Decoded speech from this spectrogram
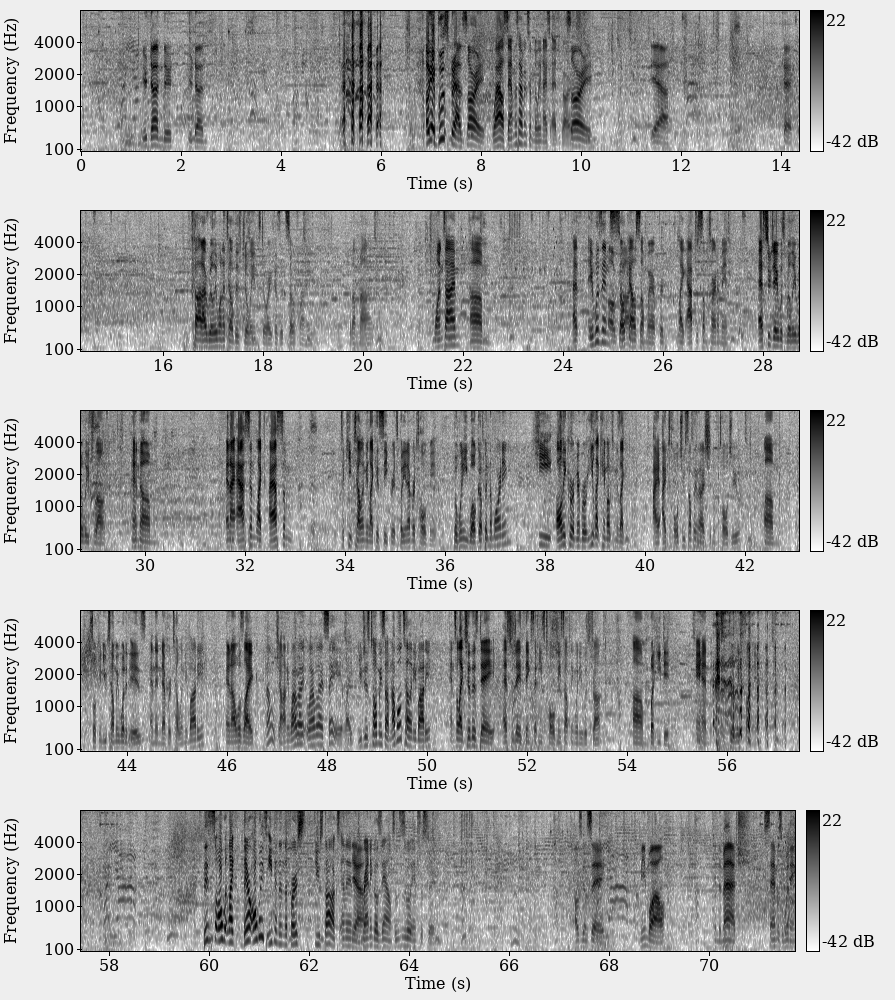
You're done, dude. You're done. okay, boost grab. Sorry, wow, Sam is having some really nice edge guards. sorry. Yeah. Okay. God, I really want to tell this Julian story because it's so funny, but I'm not. One time, um, I, it was in Oh, SoCal God. somewhere for like after some tournament. S2J was really really drunk, and um, and I asked him like I asked him to keep telling me like his secrets, but he never told me. But when he woke up in the morning, he all he could remember he like came up to me and was like, I, I told you something that I shouldn't have told you. Um, so can you tell me what it is and then never tell anybody? And I was like, no, Johnny, why would I, why would I say it? Like, you just told me something. I won't tell anybody. And so, like, to this day, S2J thinks that he's told me something when he was drunk, um, but he didn't. And it's really funny. This is always, like, they're always even in the first few stocks, and then Yeah. Brandon goes down, so this is really interesting. I was gonna say. Meanwhile, in the match, Sam is winning.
